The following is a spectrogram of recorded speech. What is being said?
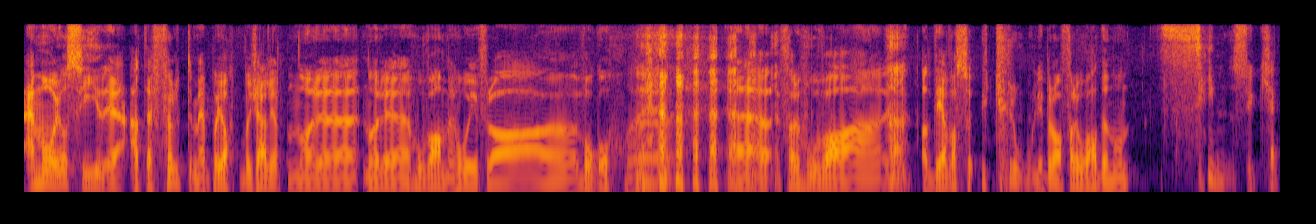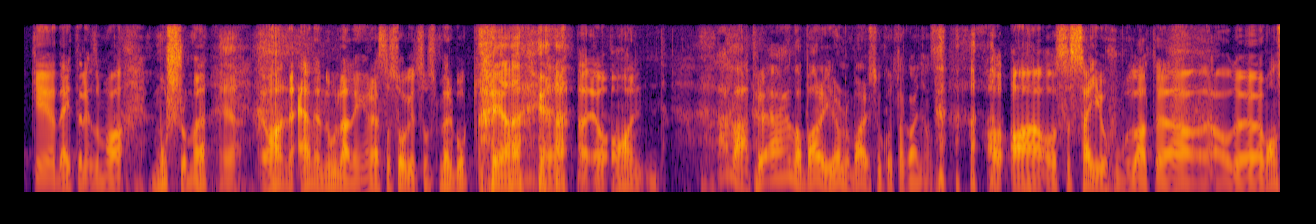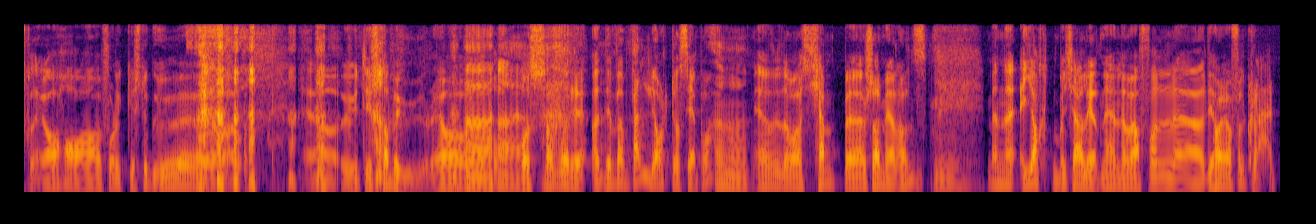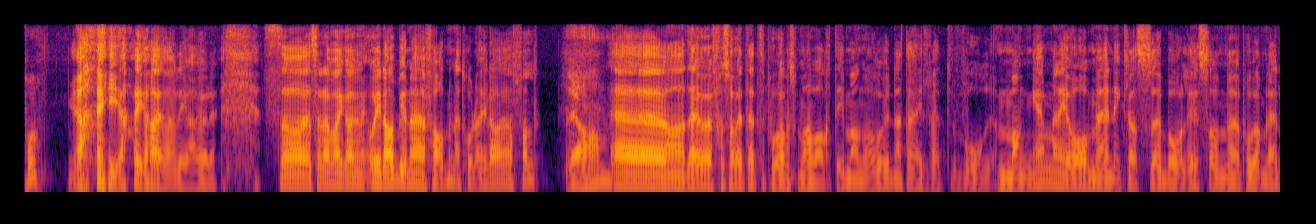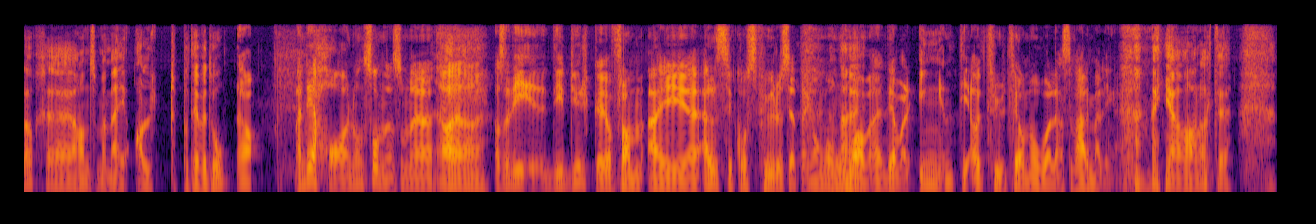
Jeg må jo si det, at jeg fulgte med på Jakten på kjærligheten når, eh, når eh, hun var med hun fra Vågå. Eh, eh, For hun var Det var så utrolig bra, for hun hadde noen sinnssykt kjekke dater som var morsomme. Ja. Og han ene nordlendingen der som så ut som smørbukk. Ja, Eh, og han jeg var, jeg var bare, gjør nå bare så godt jeg kan. Altså. Og, og, og så sier hun at ja, det er vanskelig å ha folk i stugu eh, eh, ute i staburet. Og, og, så var det, det var veldig artig å se på. Eh, Det var kjempesjarmerende. Men eh, jakten på kjærligheten er i hvert fall De har iallfall klær på. Ja, ja, ja, ja, de gjør jo det. Så, så den var i gang. Og i dag begynner Farmen, jeg tror det i dag i hvert fall. Ja. Eh, det er jo for så vidt et program som har vart i mange år, uten at jeg helt vet hvor mange. Men i år med Niklas Baarli som programleder. eh, han som er med i alt på TV 2. ja. Men de har noen sånne som eh, Ja, ja. Altså, de, de dyrker jo fram ei eh, Else Kåss Furuseth en gang, og hun var, det var ingen tid Jeg tror til og med hun har lest værmeldinga. ja, har nok det.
